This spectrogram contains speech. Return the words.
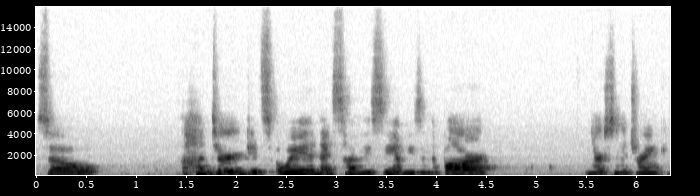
So Hunter gets away, and next time they see him, he's in the bar nursing a drink.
